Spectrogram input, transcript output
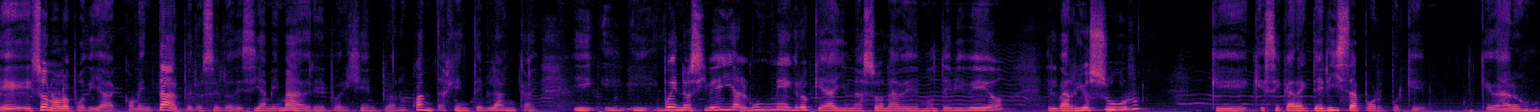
Eh, eso no lo podía comentar, pero se lo decía a mi madre, por ejemplo, ¿no? Cuánta gente blanca. Y, y- y, bueno, si veía algún negro, que hay una zona de Montevideo, el barrio sur, que, que se caracteriza por porque quedaron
